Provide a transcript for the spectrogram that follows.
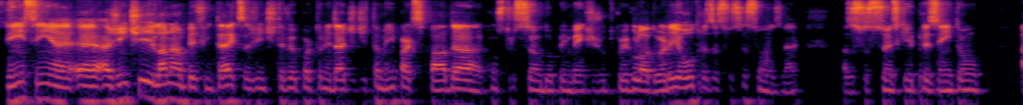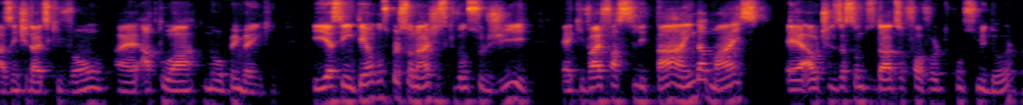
Sim, sim. É, é, a gente, lá na BFintex, a gente teve a oportunidade de também participar da construção do Open Bank junto com o regulador e outras associações, né? As associações que representam as entidades que vão é, atuar no Open Banking. E, assim, tem alguns personagens que vão surgir é, que vai facilitar ainda mais é, a utilização dos dados a favor do consumidor.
